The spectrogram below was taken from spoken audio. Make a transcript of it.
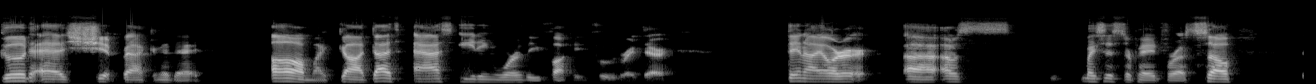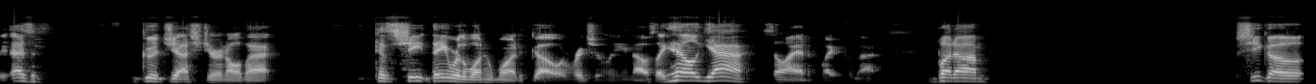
good as shit back in the day. Oh my god, that's ass eating worthy fucking food right there. Then I order. Uh, I was my sister paid for us, so as a good gesture and all that, because she they were the one who wanted to go originally, and I was like, hell yeah! So I had to fight for that. But um, she goes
